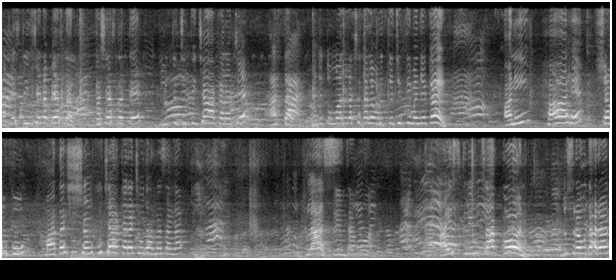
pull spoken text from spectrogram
आपले स्टीलचे डबे असतात. कसे असतात ते? वृत्तचित्तीच्या आकाराचे असतात. म्हणजे तुम्हाला लक्षात आलं वृत्तचित्ती म्हणजे काय? आणि हा आहे शंकू. मग आता शंकूच्या आकाराची उदाहरणं सांगा. ग्लास आईस्क्रीमचा कोन दुसरं उदाहरण?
